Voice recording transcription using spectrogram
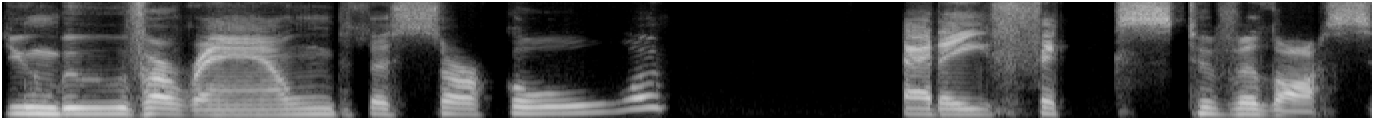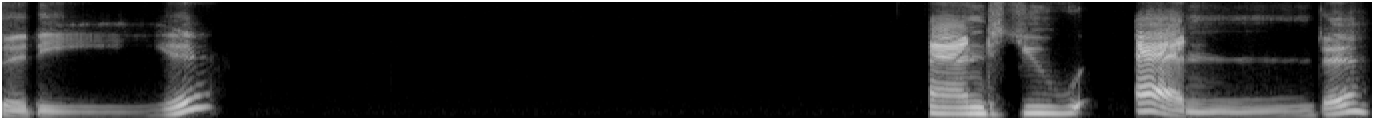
You move around the circle at a fixed velocity. And you end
